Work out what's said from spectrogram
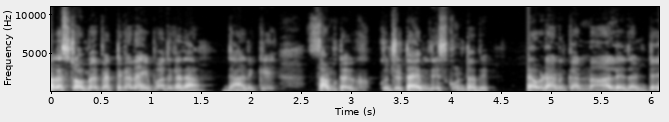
అలా స్టవ్ మీద పెట్టగానే అయిపోదు కదా. దానికి సమ్ టైం కొంచెం టైం తీసుకుంటుంది. అవ్వడానికన్నా లేదంటే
